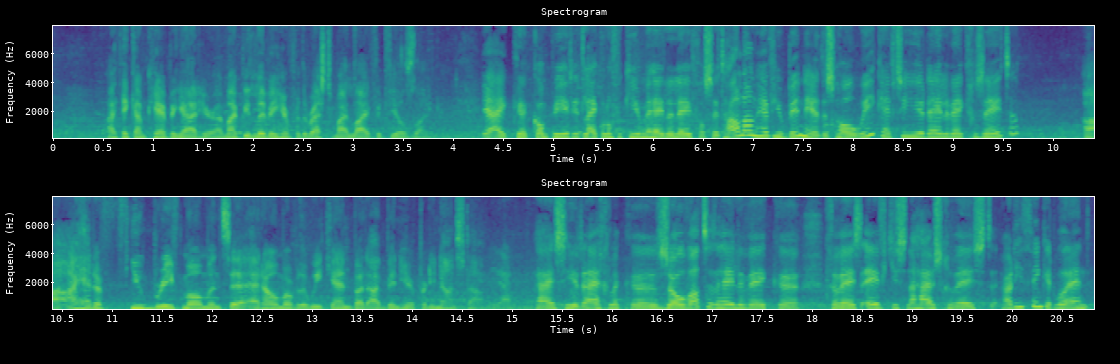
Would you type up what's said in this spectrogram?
I think I'm camping out here. I might be living here for the rest of my life, it feels like. Ja, ik uh, kampeer. Het lijkt wel of ik hier mijn hele leven al zit. How long have you been here this whole week? Heeft u hier de hele week gezeten? Uh, I had a few brief moments uh, at home over the weekend, but I've been here pretty non-stop. Ja. Hij is hier eigenlijk uh, zo wat de hele week geweest. Eventjes naar huis geweest. How do you think it will end?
